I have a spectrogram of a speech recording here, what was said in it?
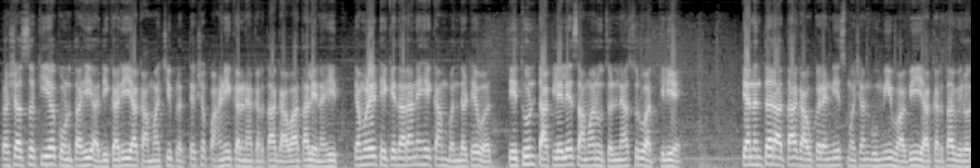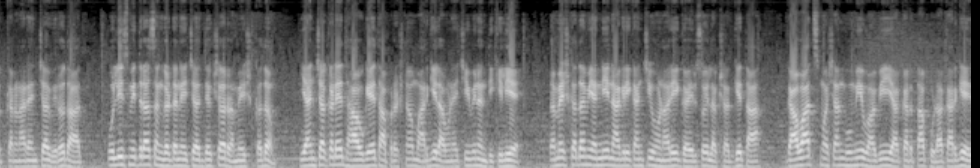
प्रशासकीय कोणताही अधिकारी या कामाची प्रत्यक्ष पाहणी करण्याकरता गावात आले नाहीत. त्यामुळे ठेकेदाराने हे काम बंद ठेवत तेथून टाकलेले सामान उचलण्यास सुरुवात केली आहे. त्यानंतर आता गावकऱ्यांनी स्मशानभूमी व्हावी याकरता विरोध करणाऱ्यांच्या विरोधात पोलीस मित्र संघटनेचे अध्यक्ष रमेश कदम यांच्याकडे धाव घेत हा प्रश्न मार्गी लावण्याची विनंती केली आहे. रमेश कदम यांनी नागरिकांची होणारी गैरसोय लक्षात घेता गावात स्मशानभूमी व्हावी याकरता पुढाकार घेत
